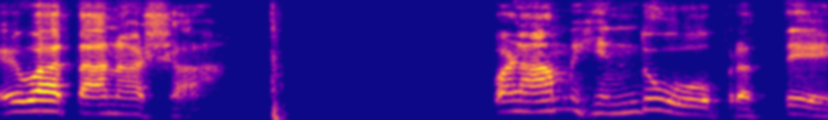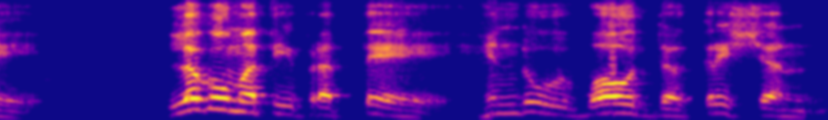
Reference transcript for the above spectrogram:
એવા તાનાશાહ. પણ આમ હિન્દુઓ પ્રત્યે, લઘુમતી પ્રત્યે, હિન્દુ, બૌદ્ધ, ક્રિશ્ચન,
